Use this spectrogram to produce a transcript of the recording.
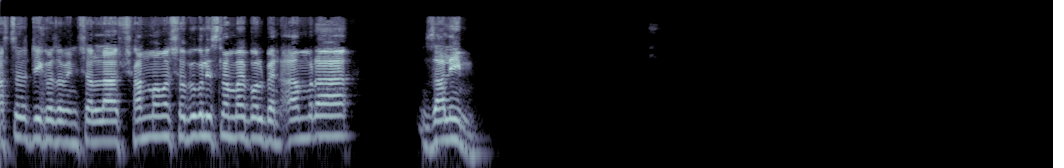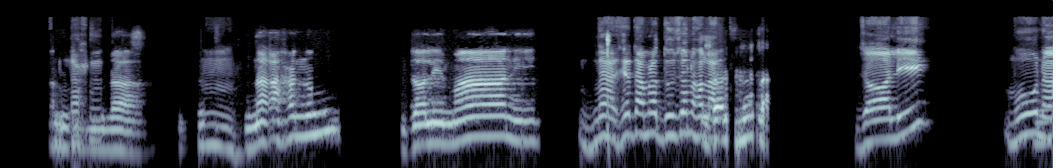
আস্তে আস্তে ঠিক হয়ে যাবে ইনশাল্লাহ শান মোহাম্মদ শফিকুল ইসলাম ভাই বলবেন আমরা জালিম। নাহনু জালিমানি। না সেটা আমরা দুজন হলাম। জলি মুনা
